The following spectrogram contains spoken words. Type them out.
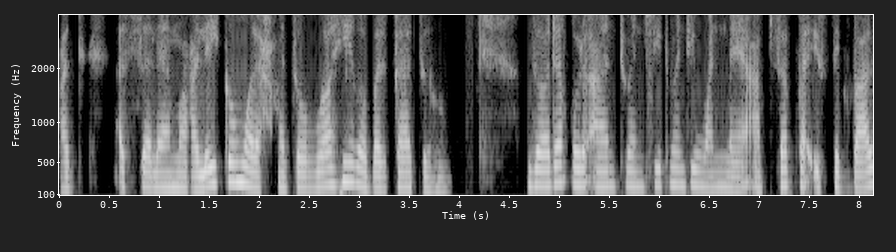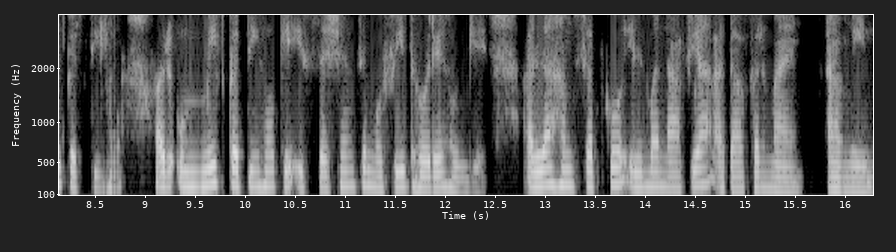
बाद असलकम वरहमतुल्लाहि वबरकातुहू दौरा कुरान 2021 में आप सबका इस्तकबाल करती हूँ और उम्मीद करती हूँ कि इस सेशन से मुफीद हो रहे होंगे अल्लाह हम सबको इल्म नाफिया अता फरमाए आमीन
